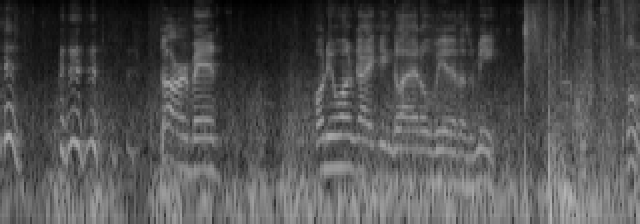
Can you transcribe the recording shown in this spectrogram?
Sorry, man. Only one guy can glide over here. That's me. Hmm.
